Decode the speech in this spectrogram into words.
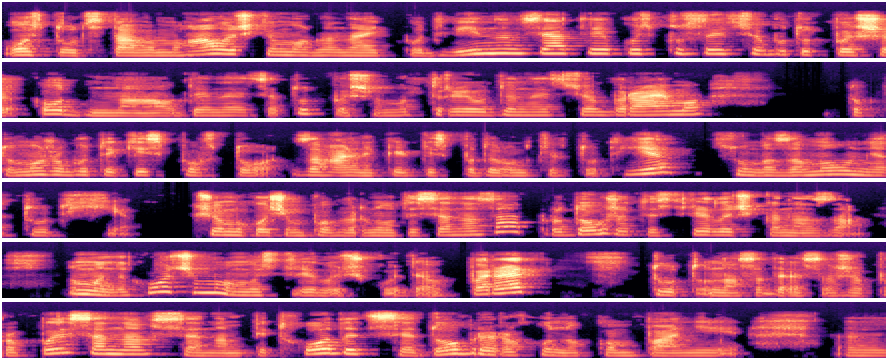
Ось тут ставимо галочки, можна навіть подвійно взяти якусь позицію, бо тут пише одна одиниця, тут пишемо три одиниці, обираємо. Тобто може бути якийсь повтор. Загальна кількість подарунків тут є, сума замовлення тут є. Якщо ми хочемо повернутися назад, продовжити стрілочка назад. Ну, Ми не хочемо, ми стрілочку йдемо вперед. Тут у нас адреса вже прописана, все нам підходить, все добре. Рахунок компанії е,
